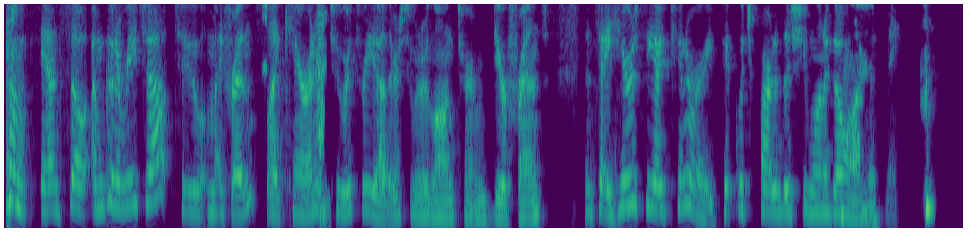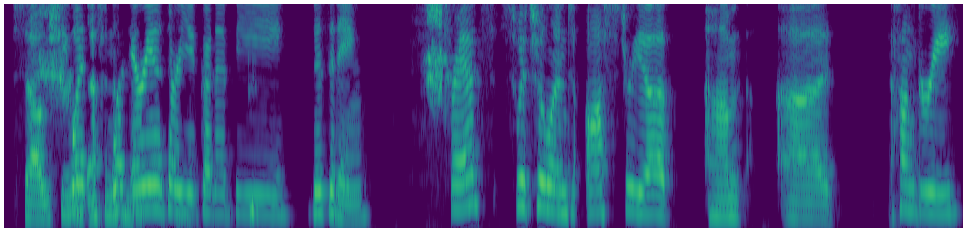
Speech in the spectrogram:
and so I'm going to reach out to my friends like Karen and two or three others who are long term dear friends and say, here's the itinerary. Pick which part of this you want to go on with me. So she will definitely. what areas are you going to be visiting? France, Switzerland, Austria, um, uh, Hungary,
